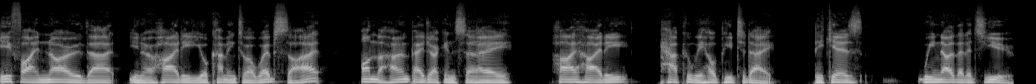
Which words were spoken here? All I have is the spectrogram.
if I know that, you know, Heidi, you're coming to our website, on the homepage, I can say, Hi, Heidi, how can we help you today? Because we know that it's you.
